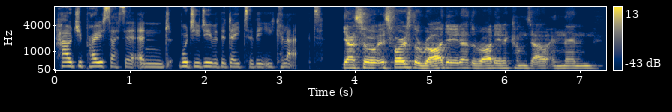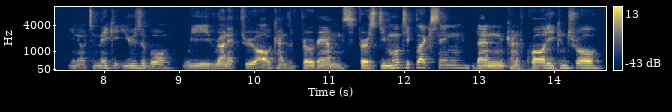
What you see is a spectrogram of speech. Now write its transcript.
how do you process it and what do you do with the data that you collect? Yeah, so as far as the raw data, the raw data comes out and then you know to make it usable we run it through all kinds of programs first demultiplexing then kind of quality control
